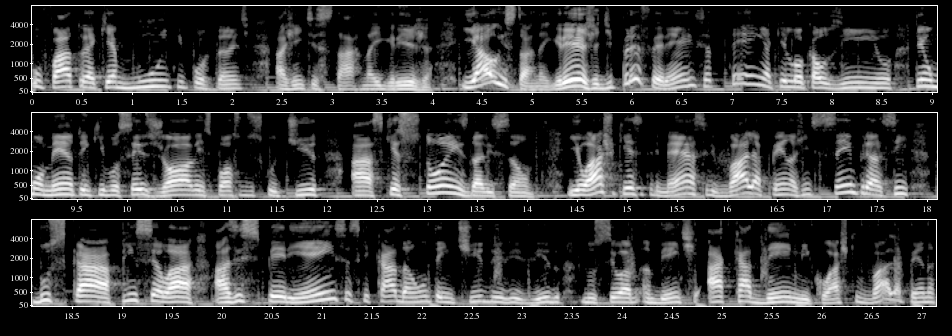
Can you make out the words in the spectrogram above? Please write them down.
O fato é que é muito importante a gente estar na igreja. E ao estar na igreja, de preferência, tem aquele localzinho, tem um momento em que vocês jovens possam discutir as questões da lição. E eu acho que esse trimestre vale a pena a gente sempre assim buscar, pincelar as experiências que cada um tem tido e vivido no seu ambiente acadêmico. Acho que vale a pena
